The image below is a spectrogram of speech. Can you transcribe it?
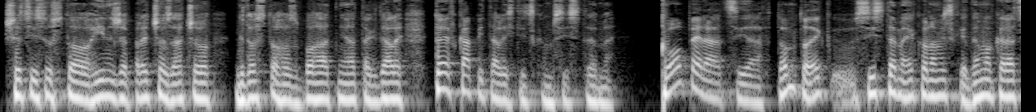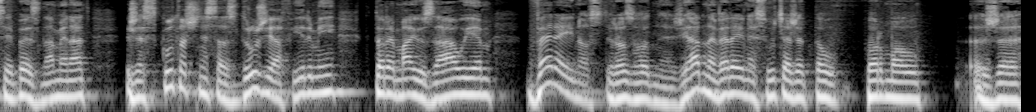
všetci sú z toho hin, že prečo, za čo, kto z toho zbohatne a tak ďalej. To je v kapitalistickom systéme. Kooperácia v tomto ek- systéme ekonomickej demokracie bude znamenať, že skutočne sa združia firmy, ktoré majú záujem, verejnosť rozhodne. Žiadne verejné súťaže tou formou, že e,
